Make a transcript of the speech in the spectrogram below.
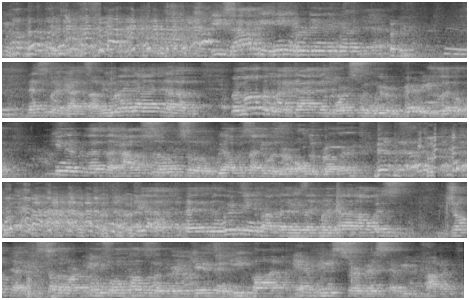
he's happy, he ain't hurting anybody. Yeah. That's my dad taught me. My dad, um, my mom and my dad divorced when we were very little. He never left the house though, so we always thought he was our older brother. yeah, and the weird thing about that is like my dad always jumped at these telemarketing phone calls when we were kids and he bought every service, every product,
